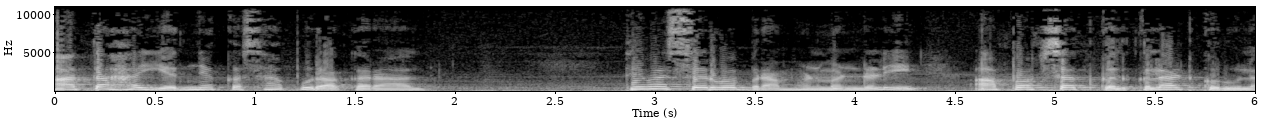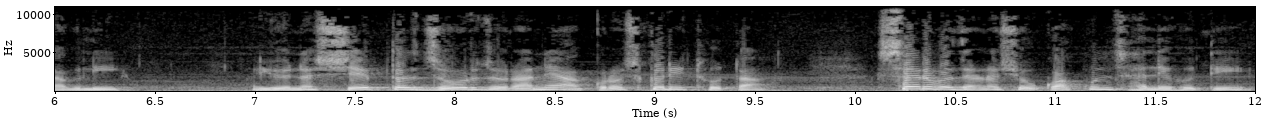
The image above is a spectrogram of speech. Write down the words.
आता हा यज्ञ कसा पुरा कराल? तेव्हा सर्व ब्राह्मण मंडळी आपापसात कलकलाट करू लागली. युनशेप तर जोर जोराने आक्रोश करीत होता. सर्वजण शोकाकुल झाले होते.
